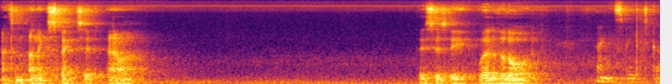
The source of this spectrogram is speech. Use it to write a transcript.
at an unexpected hour. This is the word of the Lord. Thanks be to God.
